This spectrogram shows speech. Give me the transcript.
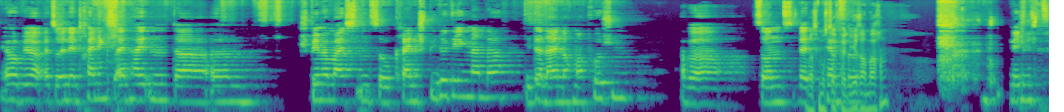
Ja, wir, also in den Trainingseinheiten, da ähm, spielen wir meistens so kleine Spiele gegeneinander, die dann einen nochmal pushen. Aber sonst Was muss der Verlierer machen? Nichts.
